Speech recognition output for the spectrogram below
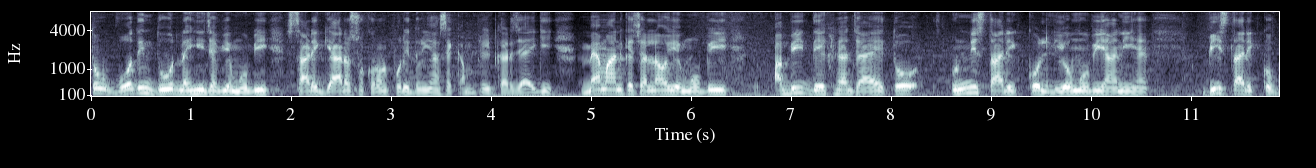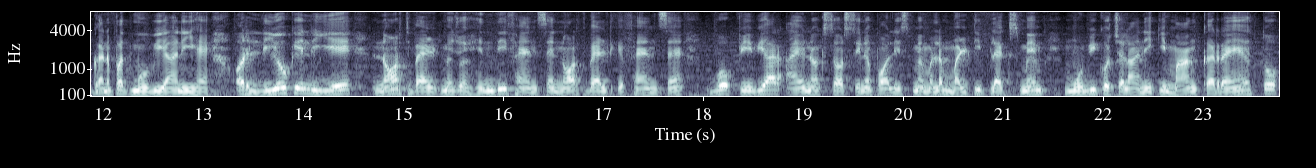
तो वो दिन दूर नहीं जब ये मूवी साढ़े ग्यारह करोड़ पूरी दुनिया से कंप्लीट कर जाएगी। मैं मान के चल रहा हूँ, ये मूवी अभी देखना जाए तो 19 तारीख को लियो मूवी आनी है। 20 तारीख को गणपत मूवी आनी है और लियो के लिए नॉर्थ बेल्ट में जो हिंदी फैंस हैं, नॉर्थ बेल्ट के फैंस हैं, वो पी वी आर, आयोनक्स और सिनेपोलिस में मतलब मल्टीप्लेक्स में मूवी को चलाने की मांग कर रहे हैं। तो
